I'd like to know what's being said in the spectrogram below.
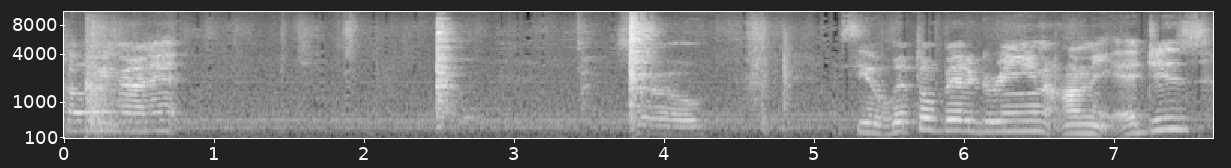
coloring on it. So I see a little bit of green on the edges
